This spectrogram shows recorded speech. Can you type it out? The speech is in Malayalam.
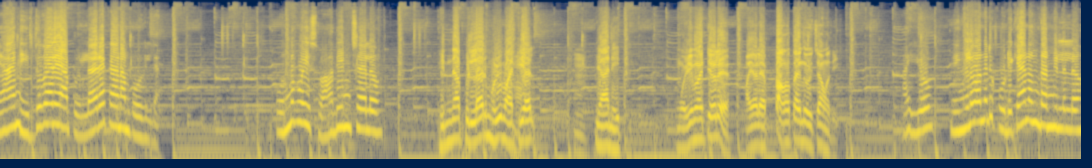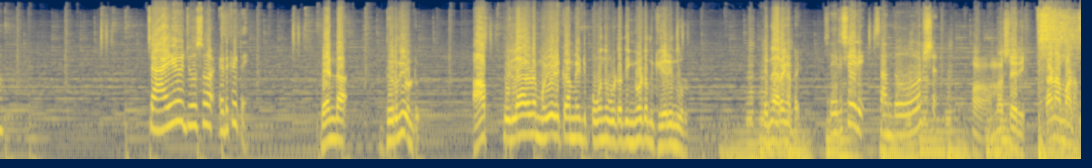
ഞാൻ ഇതുവരെ ആ പിള്ളേരെ കാണാൻ പോയില്ല ഒന്ന് പോയി സ്വാധീനിച്ചാലോ? പിന്നെ ആ പിള്ളേർ മൊഴി മാറ്റിയാൽ ഞാൻ ഏറ്റു. മൊഴി മാറ്റിയാലേ അയാൾ എപ്പോ അകത്തായെന്ന് ചോദിച്ചാൽ മതി. അയ്യോ നിങ്ങൾ വന്നിട്ട് കുടിക്കാനൊന്നും തന്നില്ലല്ലോ. ചായയോ ജ്യൂസോ എടുക്കട്ടെ? വേണ്ട ധൃതിയുണ്ട്. ആ പിള്ളേരുടെ മൊഴി എടുക്കാൻ വേണ്ടി പോകുന്ന കൂട്ടത്തിൽ ഇങ്ങോട്ടൊന്ന് കയറിയുന്നുള്ളൂ എന്ന് ഇറങ്ങട്ടെ? ശരി ശരി. സന്തോഷം. ആ എന്നാ ശരി. കാണാം മാഡം.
